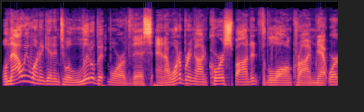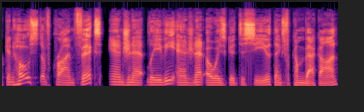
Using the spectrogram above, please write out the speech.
Well, now we want to get into a little bit more of this, and I want to bring on correspondent for the Law and Crime Network and host of Crime Fix, Angenette Levy. Angenette, always good to see you. Thanks for coming back on.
